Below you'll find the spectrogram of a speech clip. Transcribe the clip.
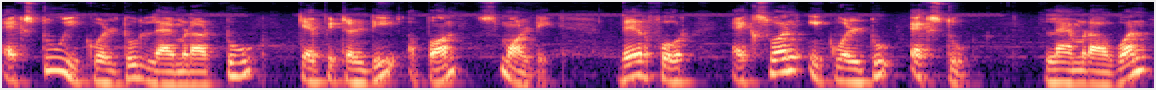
x2 equal to lambda 2 capital D upon small d. Therefore, x1 equal to x2 lambda 1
